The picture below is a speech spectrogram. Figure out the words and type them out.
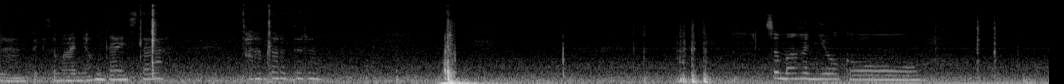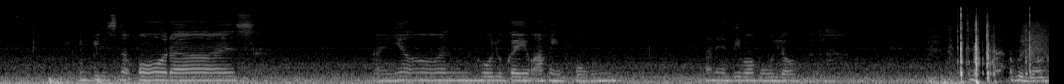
Yan, tek, samahan niyo ako guys, tara. Tara, tara, tara. Samahan niyo ako. Ang bilis ng oras. Ayan, hulog kayo yung aking phone. Sana hindi mahulog. Hulog.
